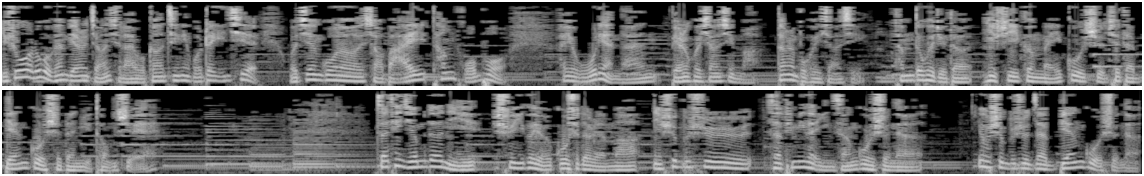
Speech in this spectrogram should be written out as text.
你说，如果跟别人讲起来，我刚经历过这一切，我见过了小白、汤婆婆，还有无脸男，别人会相信吗？当然不会相信，他们都会觉得你是一个没故事却在编故事的女同学。在听节目的你是一个有故事的人吗？你是不是在拼命的隐藏故事呢？又是不是在编故事呢？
